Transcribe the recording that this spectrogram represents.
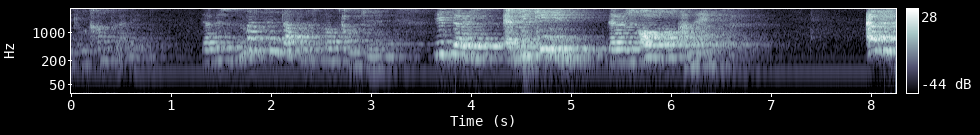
It will come to an end. There is nothing that will not come to an end. If there is a beginning, there is also an end. Everything.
